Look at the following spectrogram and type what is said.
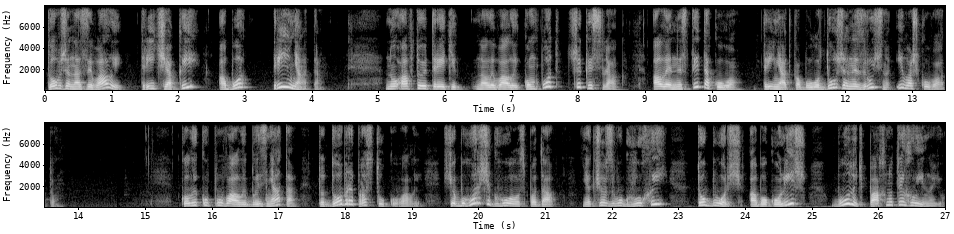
То вже називали трійчаки або трійнята. Ну, а в той третій наливали компот чи кисляк. Але нести такого трійнятка було дуже незручно і важкувато. Коли купували близнята, то добре простукували, щоб горщик голос подав. Якщо звук глухий, то борщ або коліш будуть пахнути глиною.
